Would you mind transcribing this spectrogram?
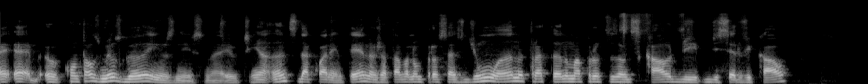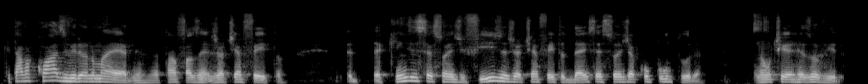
é, é, contar os meus ganhos nisso, né? Eu tinha, antes da quarentena, eu já estava num processo de um ano tratando uma protusão discal de, de cervical, que estava quase virando uma hérnia. Já, tava fazendo, já tinha feito 15 é, sessões de físio, já tinha feito 10 sessões de acupuntura. Não tinha resolvido.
